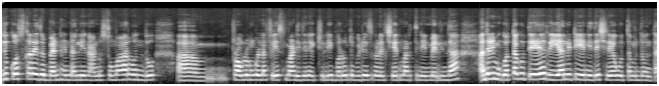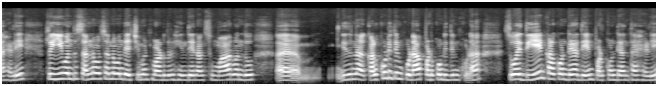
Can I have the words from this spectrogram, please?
ಇದಕ್ಕೋಸ್ಕರ ಇದ್ರ ಬೆನ್ ಹೆಣ್ಣಲ್ಲಿ ನಾನು ಸುಮಾರು ಒಂದು ಪ್ರಾಬ್ಲಮ್ಗಳನ್ನ ಫೇಸ್ ಮಾಡಿದ್ದೀನಿ ಆ್ಯಕ್ಚುಲಿ ಬರುವಂಥ ವೀಡಿಯೋಸ್ಗಳಲ್ಲಿ ಶೇರ್ ಮಾಡ್ತೀನಿ ಇನ್ಮೇಲಿಂದ. ಅಂದರೆ ನಿಮ್ಗೆ ಗೊತ್ತಾಗುತ್ತೆ ರಿಯಾಲಿಟಿ ಏನಿದೆ? ಶ್ರೇಯ ಉತ್ತಮದ್ದು ಅಂತ ಹೇಳಿ. ಸೊ ಈ ಒಂದು ಸಣ್ಣ ಸಣ್ಣ ಒಂದು ಅಚೀವ್ಮೆಂಟ್ ಮಾಡೋದ್ರ ಹಿಂದೆ ನಾನು ಸುಮಾರು ಒಂದು ಇದನ್ನು ಕಳ್ಕೊಂಡಿದ್ದೀನಿ ಕೂಡ, ಪಡ್ಕೊಂಡಿದ್ದೀನಿ ಕೂಡ. ಸೊ ಇದು ಏನು ಕಳ್ಕೊಂಡೆ, ಅದೇನು ಪಡ್ಕೊಂಡೆ ಅಂತ ಹೇಳಿ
